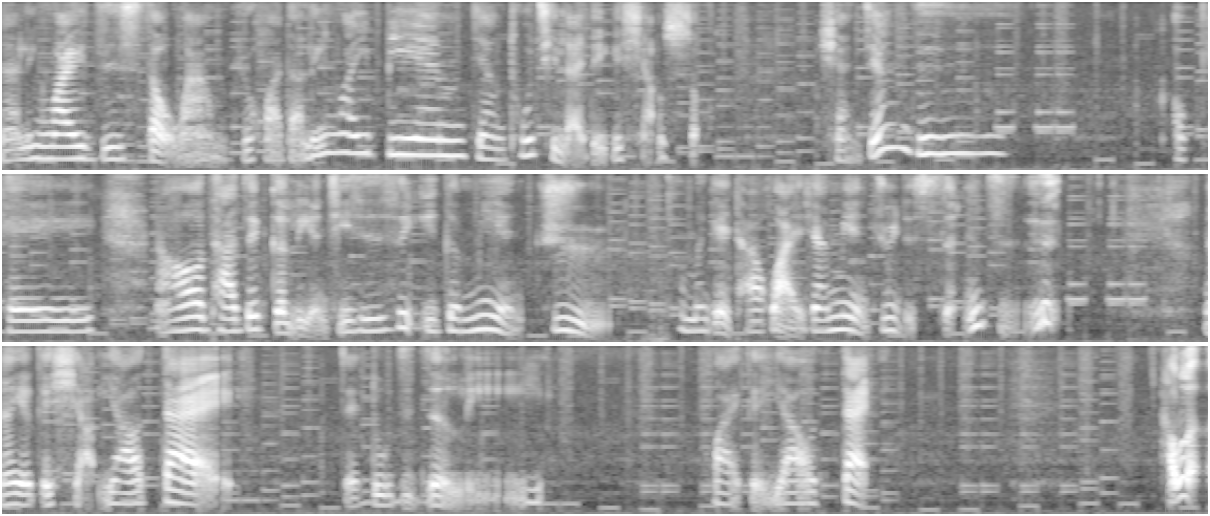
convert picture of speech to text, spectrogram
那另外一只手啊，我们就画到另外一边，这样凸起来的一个小手，像这样子。OK。然后它这个脸其实是一个面具，我们给它画一下面具的绳子。那有个小腰带在肚子这里。画一个腰带，好了，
